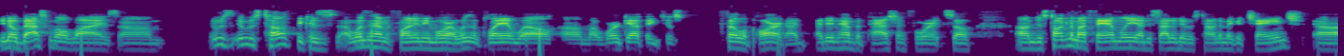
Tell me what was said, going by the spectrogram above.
you know, basketball wise, um, it was it was tough because I wasn't having fun anymore. I wasn't playing well. Um, my work ethic just fell apart. I, I didn't have the passion for it. So, um, just talking to my family, I decided it was time to make a change. Uh,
